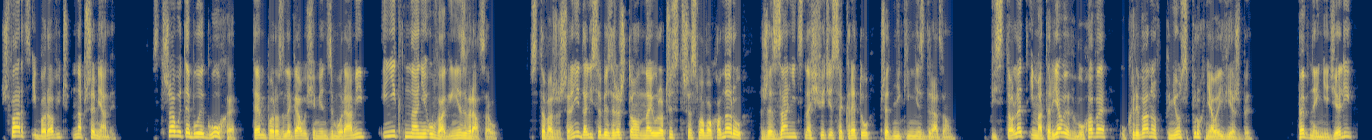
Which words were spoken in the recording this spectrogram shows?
Szwarc i Borowicz na przemiany. Strzały te były głuche, tempo rozlegały się między murami i nikt na nie uwagi nie zwracał. Stowarzyszeni dali sobie zresztą najuroczystsze słowo honoru, że za nic na świecie sekretu przed nikim nie zdradzą. Pistolet i materiały wybuchowe ukrywano w pniu spróchniałej wierzby. Pewnej niedzieli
